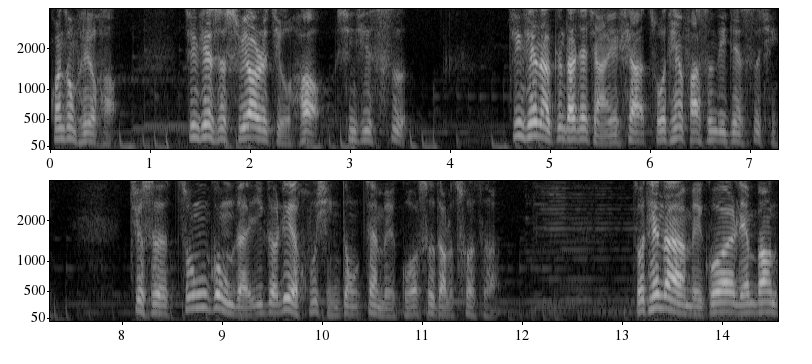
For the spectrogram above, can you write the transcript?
观众朋友好，今天是十月二十九号，星期四。今天呢，跟大家讲一下昨天发生的一件事情，就是中共的一个猎狐行动在美国受到了挫折。昨天呢，美国联邦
